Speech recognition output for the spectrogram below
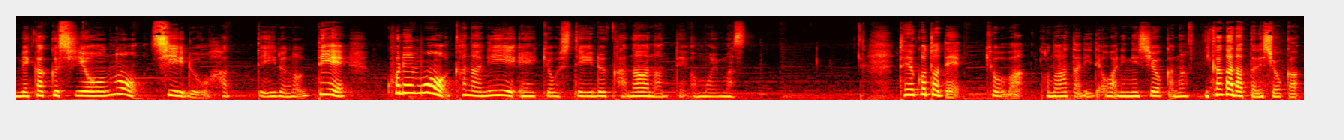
目隠し用のシールを貼っているのでこれもかなり影響しているかななんて思います。ということで今日はこの辺りで終わりにしようかな。いかがだったでしょうか？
